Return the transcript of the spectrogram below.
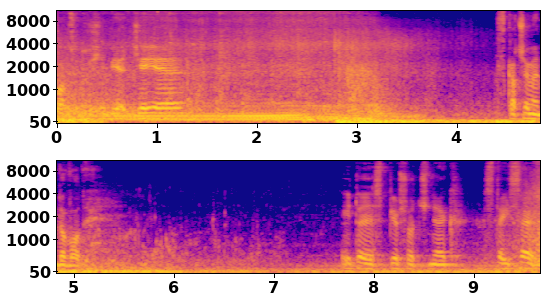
O, co tu się dzieje? Skaczemy do wody. I to jest pierwszy odcinek z tej serii.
